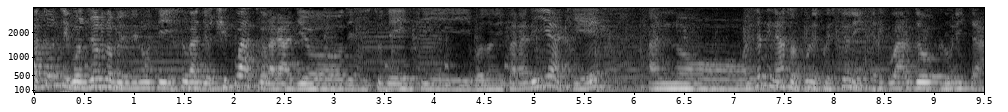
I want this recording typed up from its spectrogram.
a tutti, buongiorno, benvenuti su Radio C4, la radio degli studenti Bodoni Paradia che hanno esaminato alcune questioni riguardo l'unità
